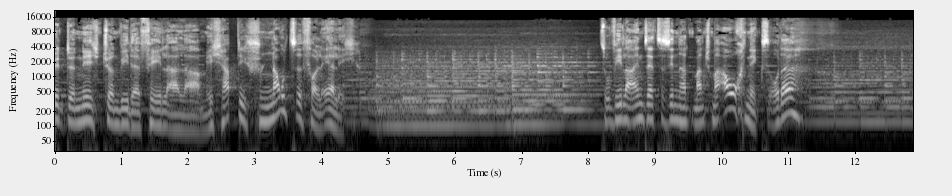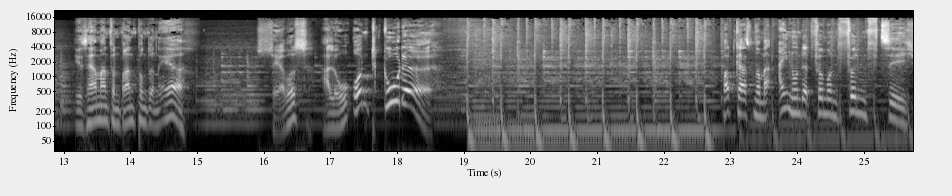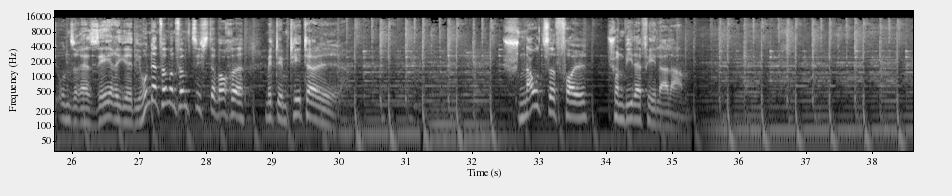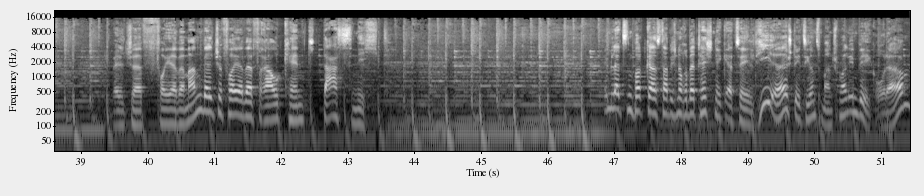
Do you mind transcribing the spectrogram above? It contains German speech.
Bitte nicht schon wieder Fehlalarm. Ich hab die Schnauze voll, ehrlich. Zu viele Einsätze sind hat manchmal auch nix, oder? Hier ist Hermann von Brandpunkt und R. Servus, hallo und Gude! Podcast Nummer 155 unserer Serie, die 155. Woche mit dem Titel Schnauze voll, schon wieder Fehlalarm. Welcher Feuerwehrmann, welche Feuerwehrfrau kennt das nicht? Im letzten Podcast habe ich noch über Technik erzählt. Hier steht sie uns manchmal im Weg, oder?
